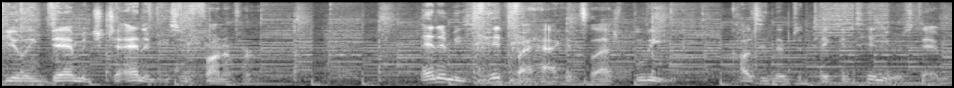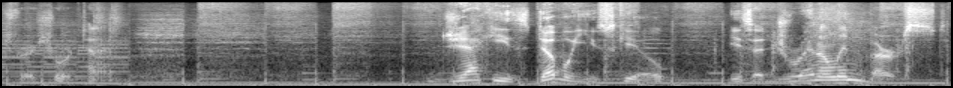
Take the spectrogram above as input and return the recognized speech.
dealing damage to enemies in front of her. Enemies hit by Hack and Slash bleed, causing them to take continuous damage for a short time. Jackie's W skill is Adrenaline Burst.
